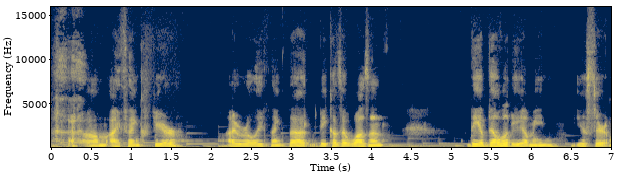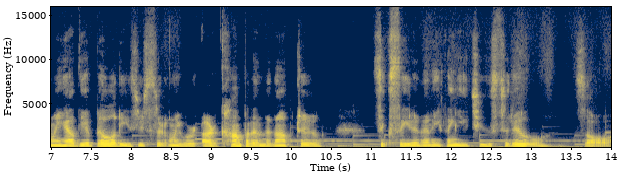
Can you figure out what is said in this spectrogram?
um, I think fear. I really think that because it wasn't the ability. I mean, you certainly have the abilities. You certainly were, are competent enough to succeed in anything you choose to do. So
